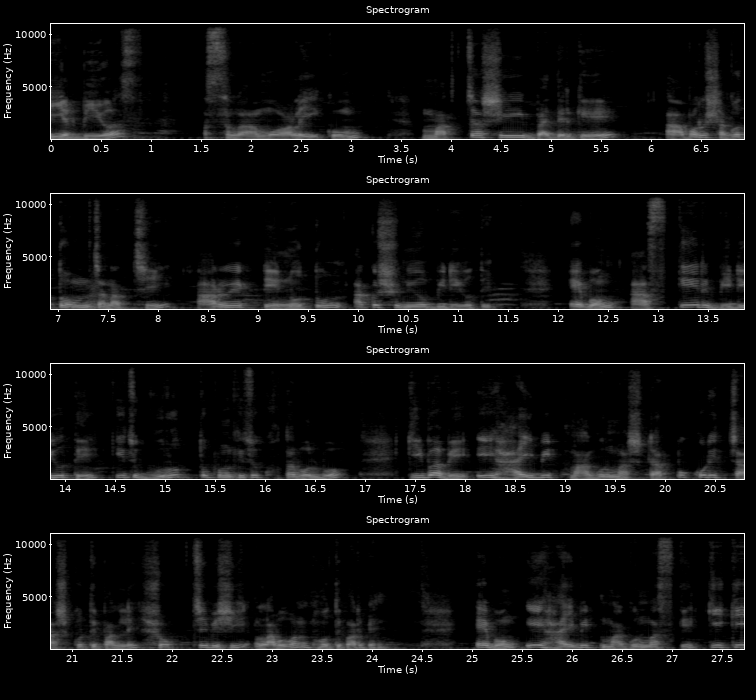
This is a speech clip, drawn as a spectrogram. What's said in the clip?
ডিয়ার বিয়স আসসালামু আলাইকুম মাছ চাষি ভাইদেরকে আবারও স্বাগতম জানাচ্ছি আরও একটি নতুন আকর্ষণীয় ভিডিওতে। এবং আজকের ভিডিওতে কিছু গুরুত্বপূর্ণ কিছু কথা বলব। কীভাবে এই হাইব্রিড মাগুর মাছটা পুকুরে চাষ করতে পারলে সবচেয়ে বেশি লাভবান হতে পারবেন? এবং এই হাইব্রিড মাগুর মাছকে কি কি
